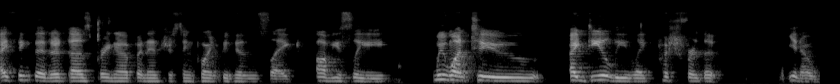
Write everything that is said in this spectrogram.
i think that it does bring up an interesting point because like obviously we want to ideally like push for the you know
